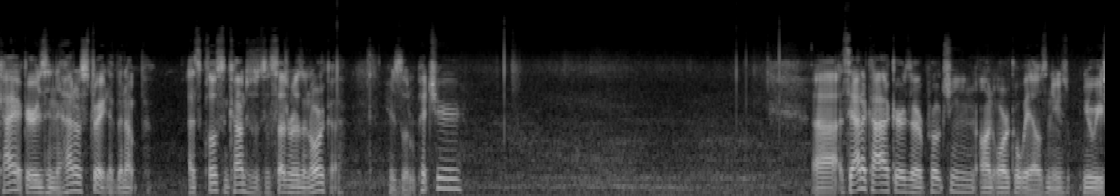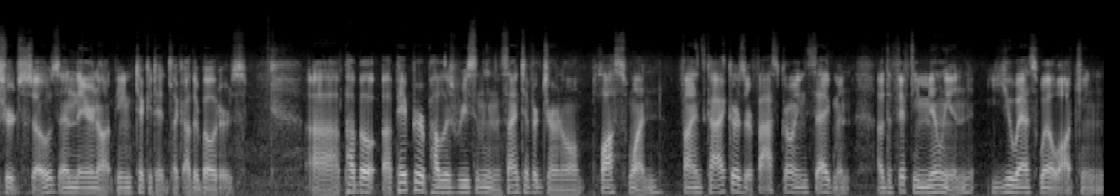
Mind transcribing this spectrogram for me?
Kayakers in Haro Strait have been up as close encounters with the southern resident orca. Here's a little picture, Uh, Seattle kayakers are approaching on orca whales, new, new research shows, and they are not being ticketed like other boaters. Uh, pub- a paper published recently in the scientific journal PLOS One finds kayakers are a fast growing segment of the 50 million U.S. whale watching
